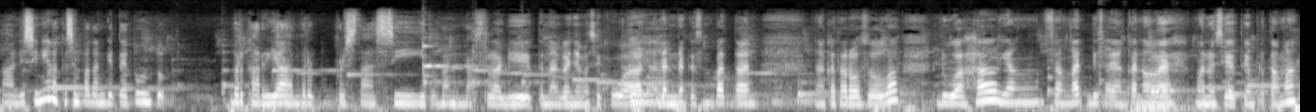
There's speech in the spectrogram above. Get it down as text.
nah, di sinilah kesempatan kita itu untuk berkarya berprestasi gitu kan kak selagi tenaganya masih kuat Iya. dan ada kesempatan. Nah, kata Rasulullah, dua hal yang sangat disayangkan oleh manusia itu yang pertama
